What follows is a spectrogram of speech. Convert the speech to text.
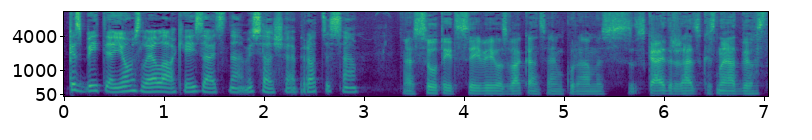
Kas bija tie jums lielākie izaicinājumi visā šajā procesā? Es sūtīju CV uz vakancēm, kurām es skaidri redzu, kas neatbilst.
